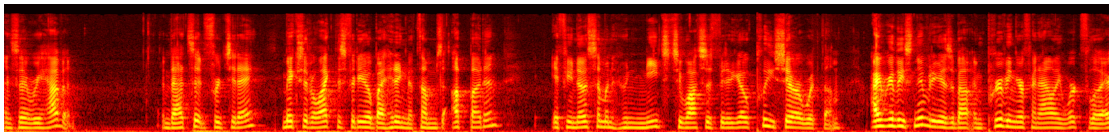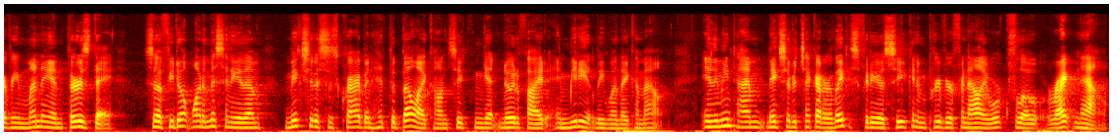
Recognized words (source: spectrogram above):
And so there we have it. And that's it for today. Make sure to like this video by hitting the thumbs up button. If you know someone who needs to watch this video, please share it with them. I release new videos about improving your finale workflow every Monday and Thursday, so if you don't want to miss any of them, make sure to subscribe and hit the bell icon so you can get notified immediately when they come out. In the meantime, make sure to check out our latest videos so you can improve your finale workflow right now.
